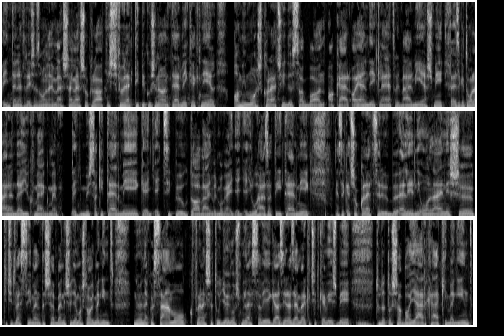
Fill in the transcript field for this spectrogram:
internetre és az online vásárlásokra, és főleg tipikusan olyan termékeknél, ami most karácsony időszakban akár ajándék lehet, vagy bármi ilyesmi, ezeket online rendeljük meg, mert egy műszaki termék, egy, egy cipőutalvány, vagy maga egy, egy, egy ruházati termék, ezeket sokkal egyszerűbb elérni online, és kicsit veszélymentesebben, és ugye most ahogy megint nőnek a számok, fene se tudja, hogy most mi lesz a vége, azért az ember kicsit kevésbé mm. tudatosabban járkál ki megint,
